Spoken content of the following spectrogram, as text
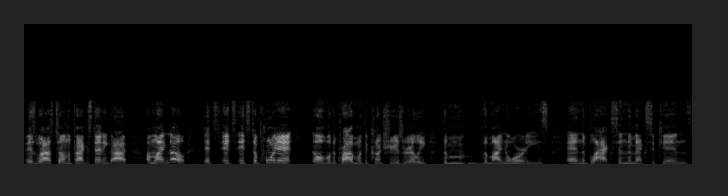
this is what i was telling the pakistani guy. I'm like no it's it's it's to point at oh well the problem with the country is really the the minorities and the blacks and the Mexicans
